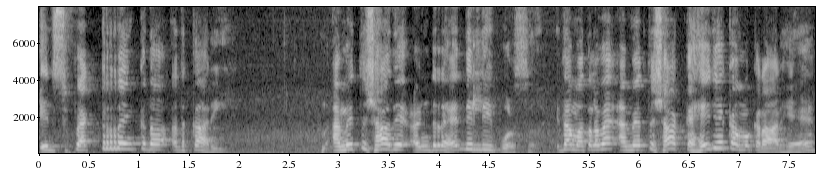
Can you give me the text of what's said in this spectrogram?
ਇਨਸਪੈਕਟਰ ਰੈਂਕ ਦਾ ਅਧਿਕਾਰੀ ਅਮਿਤ ਸ਼ਾਹ ਦੇ ਅੰਡਰ ਹੈ ਦਿੱਲੀ ਪੁਲਿਸ। ਇਹਦਾ ਮਤਲਬ ਹੈ ਅਮਿਤ ਸ਼ਾਹ ਕਹੇ ਜੇ ਕੰਮ ਕਰਾ ਰਿਹਾ ਹੈ,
